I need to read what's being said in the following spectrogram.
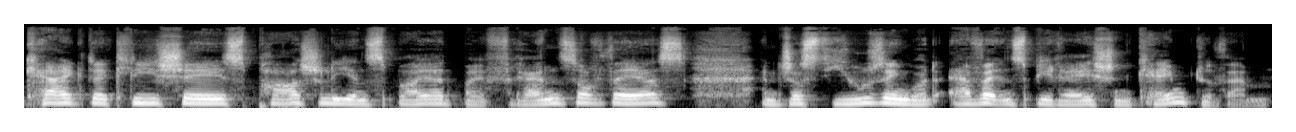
character cliches partially inspired by friends of theirs and just using whatever inspiration came to them.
